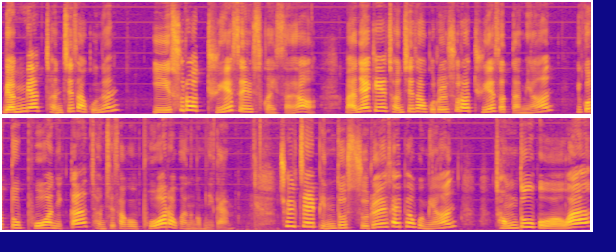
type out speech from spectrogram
몇몇 전치사구는 이 수어 뒤에 쓰일 수가 있어요. 만약에 전치사구를 수어 뒤에 썼다면 이것도 보어니까 전치사구 보어라고 하는 겁니다. 출제 빈도수를 살펴보면 정도 보어와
